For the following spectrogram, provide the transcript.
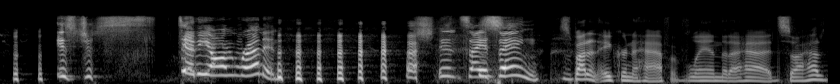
is just steady on running. she didn't say a thing, It's about an acre and a half of land that I had, so I had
